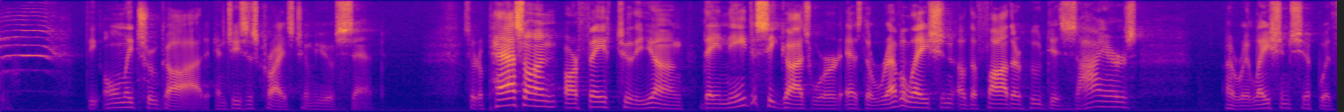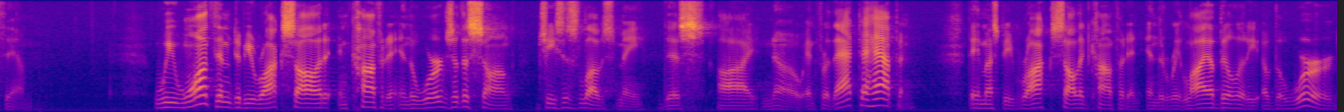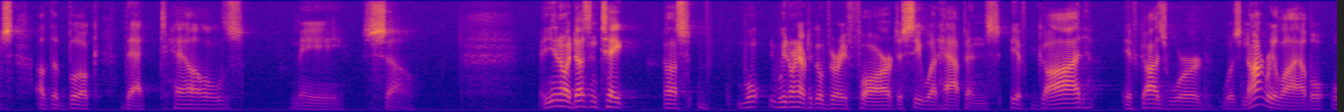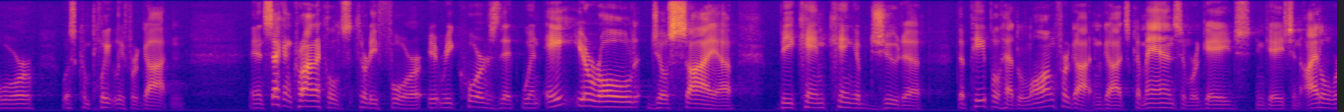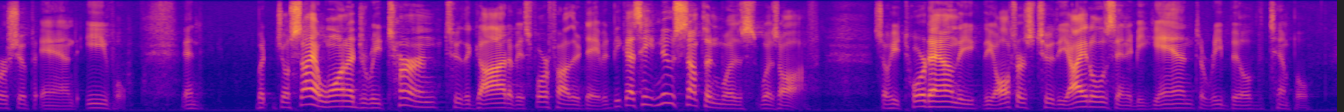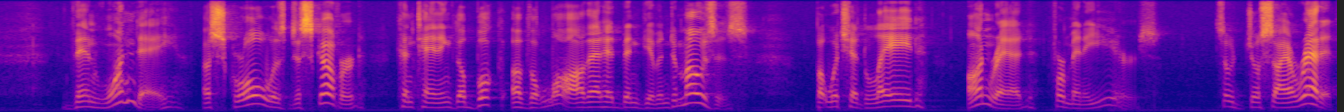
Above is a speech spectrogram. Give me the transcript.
the only true God, and Jesus Christ, whom you have sent. So, to pass on our faith to the young, they need to see God's word as the revelation of the Father who desires a relationship with them. We want them to be rock solid and confident in the words of the song, Jesus loves me, this I know. And for that to happen, they must be rock solid confident in the reliability of the words of the book that tells me so. And you know, it doesn't take us, we don't have to go very far to see what happens if God, if God's word was not reliable or was completely forgotten. In 2 Chronicles 34, it records that when eight year old Josiah became king of Judah, the people had long forgotten God's commands and were engaged, engaged in idol worship and evil. And, but Josiah wanted to return to the God of his forefather David because he knew something was, was off. So he tore down the, the altars to the idols and he began to rebuild the temple. Then one day, a scroll was discovered containing the book of the law that had been given to Moses, but which had laid unread for many years. So Josiah read it.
